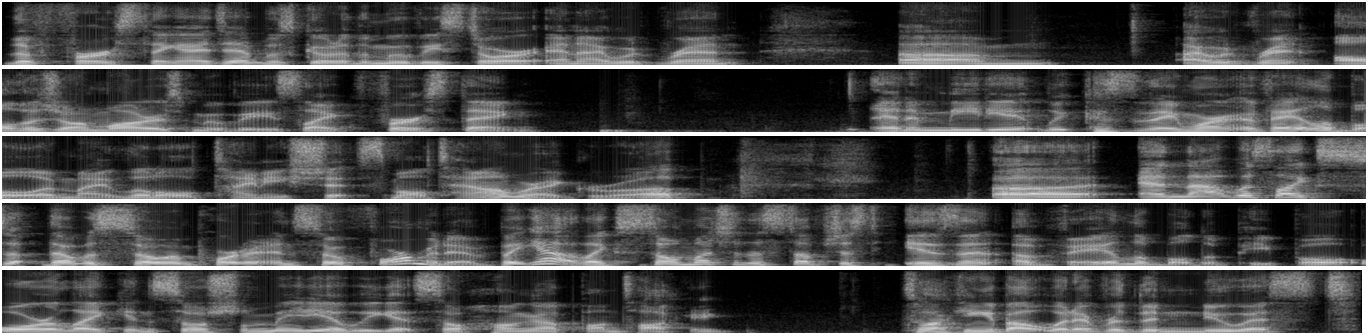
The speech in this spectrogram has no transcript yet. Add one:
the first thing I did was go to the movie store and I would rent, um, I would rent all the John Waters movies like first thing, and immediately because they weren't available in my little tiny shit small town where I grew up. Uh, and that was like so, that was so important and so formative. But yeah, like so much of the stuff just isn't available to people, or like in social media, we get so hung up on talking talking about whatever the newest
